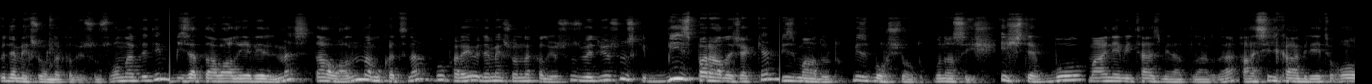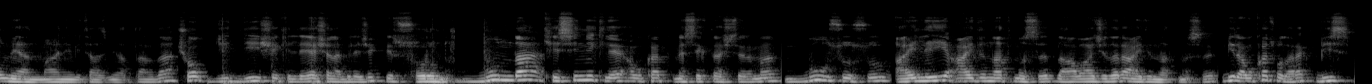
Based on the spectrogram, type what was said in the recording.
ödemek zorunda kalıyorsunuz. Onlar dediğim bizzat davalıya verilmez. Davalının avukatına bu parayı ödemek zorunda kalıyorsunuz ve diyorsunuz ki biz para alacakken biz mağdurduk, biz borçlu olduk. Bu nasıl iş? İşte bu manevi tazminatlarda, tahsil kabiliyeti olmayan manevi tazminatlarda çok ciddi şekilde yaşanabilecek bir sorundur. Bunda kesinlikle avukat meslektaşlarıma bu hususu aileyi aydınlatması, davacıları aydınlatması. Bir avukat olarak biz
